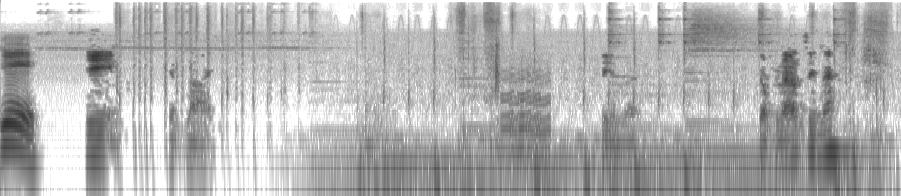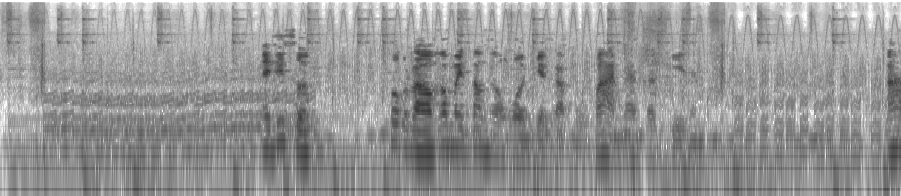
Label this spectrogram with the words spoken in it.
เย่ยี่เรียบร้อยเปลี่ยนเลยจบแล้วสินะ ในที่สุดพวกเราก็ไม่ต้องกังวลเกี่ยวกับหมู่บ้านนั่นสักทีนึงอ่า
